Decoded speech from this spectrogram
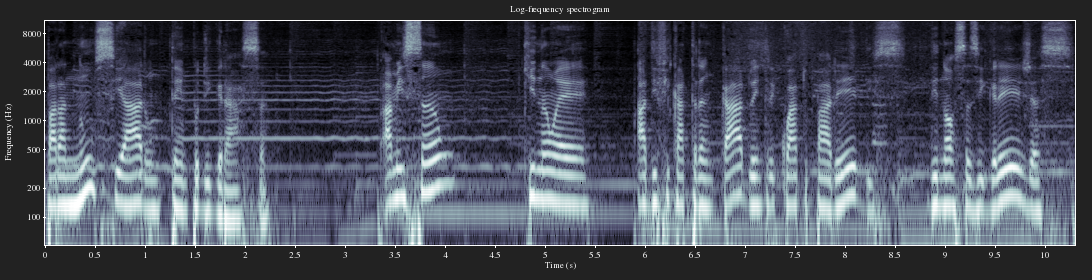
para anunciar um tempo de graça. A missão, que não é a de ficar trancado entre quatro paredes de nossas igrejas,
